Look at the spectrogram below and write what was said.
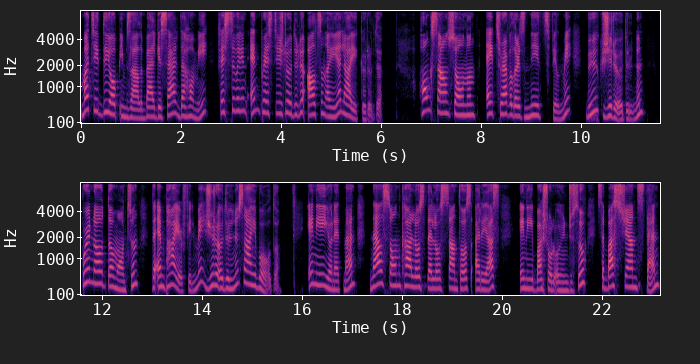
Mati Diop imzalı belgesel Dahomey, festivalin en prestijli ödülü Altın Ayı'ya layık görüldü. Hong Sang-soo'nun A Traveler's Needs filmi büyük jüri ödülünün, Bruno Dumont'un The Empire filmi jüri ödülünün sahibi oldu. En iyi yönetmen Nelson Carlos de los Santos Arias, en iyi başrol oyuncusu Sebastian Stan,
